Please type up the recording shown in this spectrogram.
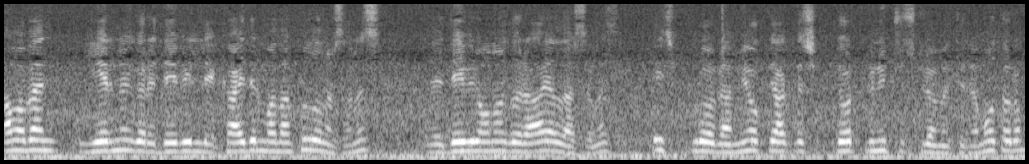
Ama ben yerine göre devirli kaydırmadan kullanırsanız, e, deviri ona göre ayarlarsanız hiç problem yok. Yaklaşık 4300 kilometrede motorum.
